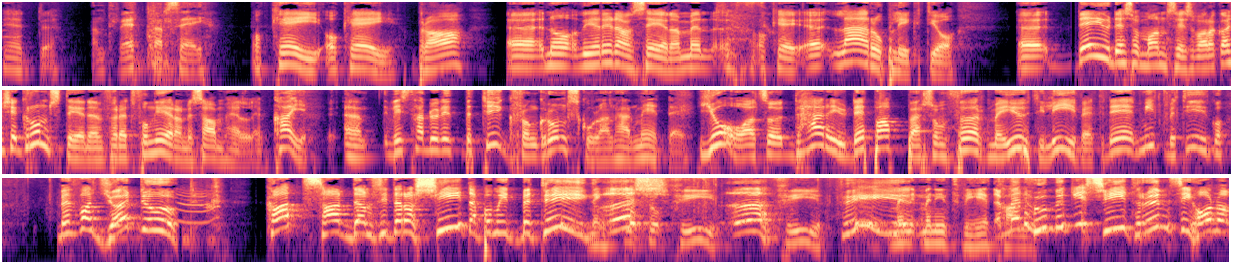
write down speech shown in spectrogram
Ted. Han tvättar sig. Okej, okej, bra. Uh, Nå, vi är redan sena, men eh, okej, eh, läroplikt, jo. Det är ju det som anses vara kanske grundstenen för ett fungerande samhälle. Kai, visst har du ditt betyg från grundskolan här med dig? Jo, alltså det här är ju det papper som fört mig ut i livet. Det är mitt betyg och... Men vad gör du? Katt-Saddam sitter och skiter på mitt betyg! Men Usch! Kissu, fy, fy. Fy! Men, men inte vet han. Men hur mycket skit ryms i honom?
